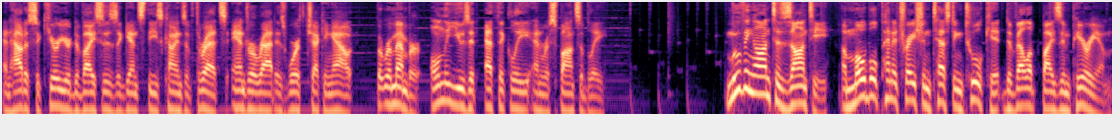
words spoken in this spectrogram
and how to secure your devices against these kinds of threats, Androrat is worth checking out, but remember, only use it ethically and responsibly. Moving on to zANTI, a mobile penetration testing toolkit developed by Zimperium.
